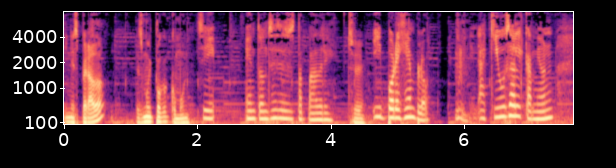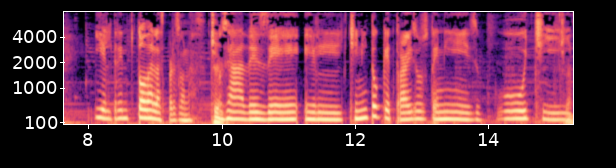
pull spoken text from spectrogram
inesperado, es muy poco común. Sí. Entonces eso está padre. Sí. Y por ejemplo, aquí usa el camión y el tren todas las personas. Sí. O sea, desde el chinito que trae sus tenis Gucci, Sí.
